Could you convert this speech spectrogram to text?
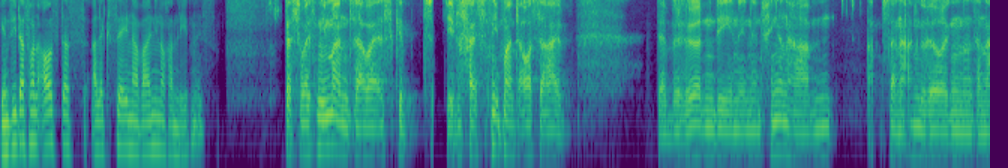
Gehen Sie davon aus, dass Alexei Nawalny noch am Leben ist? Das weiß niemand, aber es gibt jedenfalls niemand außerhalb der Behörden, die ihn in den Fingern haben. Seine Angehörigen und seine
